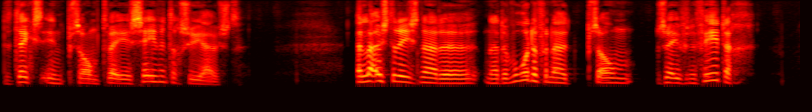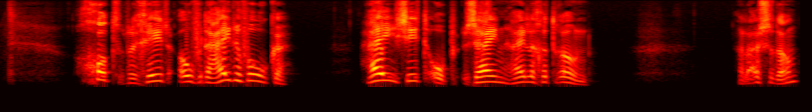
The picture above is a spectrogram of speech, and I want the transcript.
de tekst in Psalm 72 zojuist. En luister eens naar de, naar de woorden vanuit Psalm 47. God regeert over de heidevolken. Hij zit op zijn heilige troon. Luister dan,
